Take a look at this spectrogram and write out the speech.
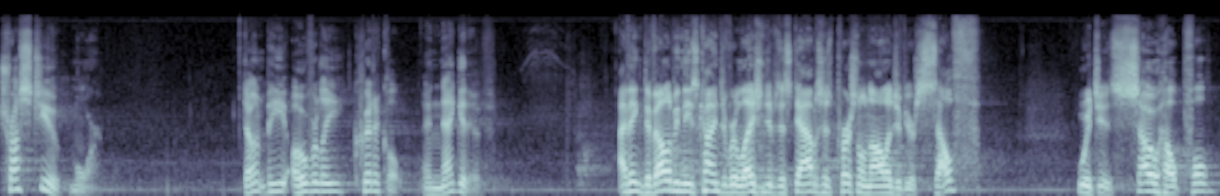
trust you more. Don't be overly critical and negative. I think developing these kinds of relationships establishes personal knowledge of yourself, which is so helpful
